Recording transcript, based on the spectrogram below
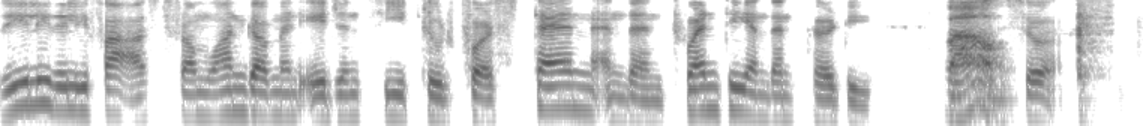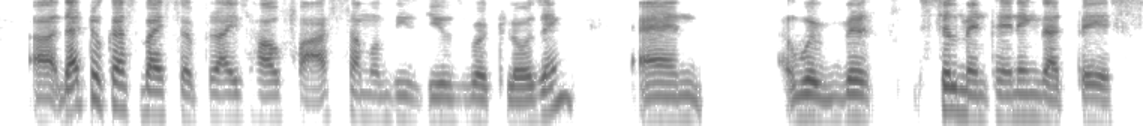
really, really fast from one government agency to first 10 and then 20 and then 30. Wow. So uh, that took us by surprise how fast some of these deals were closing. And we're, we're still maintaining that pace.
